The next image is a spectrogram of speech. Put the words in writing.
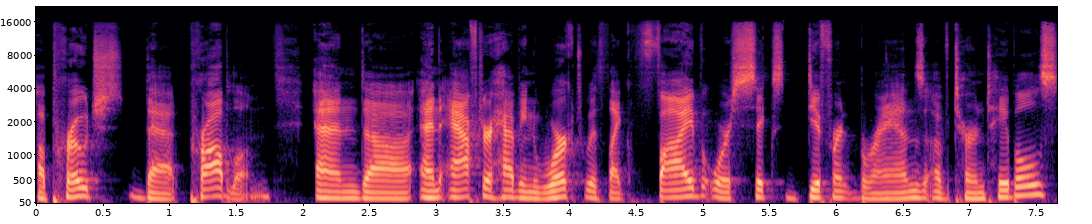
approach that problem. And uh, and after having worked with like five or six different brands of turntables,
